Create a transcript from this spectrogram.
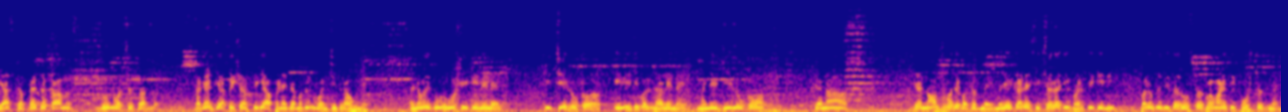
याच टप्प्याचं काम दोन वर्ष चाललं. सगळ्यांची अपेक्षा असते की आपण याच्यामधून वंचित राहू नये. याच्यामध्ये दोन गोष्टी केलेल्या आहेत की जे लोक एलिजिबल झाले नाही म्हणजे जे लोक त्यांना त्या नॉर्म्समध्ये बसत नाही म्हणजे एखाद्या शिक्षकाची भरती केली परंतु तिथं रोस्टरप्रमाणे ती पोस्टच नाही.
